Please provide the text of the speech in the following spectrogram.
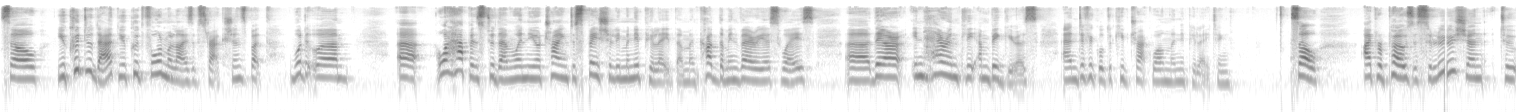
So you could do that, you could formalize abstractions, but what, um, uh, what happens to them when you're trying to spatially manipulate them and cut them in various ways? Uh, they are inherently ambiguous and difficult to keep track while manipulating. So I propose a solution to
